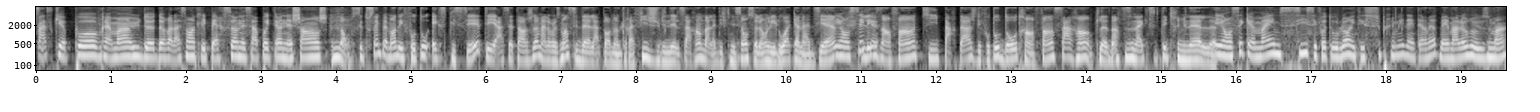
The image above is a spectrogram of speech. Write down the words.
parce qu'il n'y a pas vraiment eu de, de relation entre les personnes et ça n'a pas été un échange. non, c'est tout simplement des photos explicites. Et à cet âge-là, malheureusement, c'est de la pornographie juvénile. Ça rentre dans la définition selon les lois canadiennes. Et on sait les que- enfants qui partagent des photos d'autres enfants, ça rentre là, dans une activité criminelle. Et on sait que même si ces photos-là ont été supprimées d'Internet, ben malheureusement,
